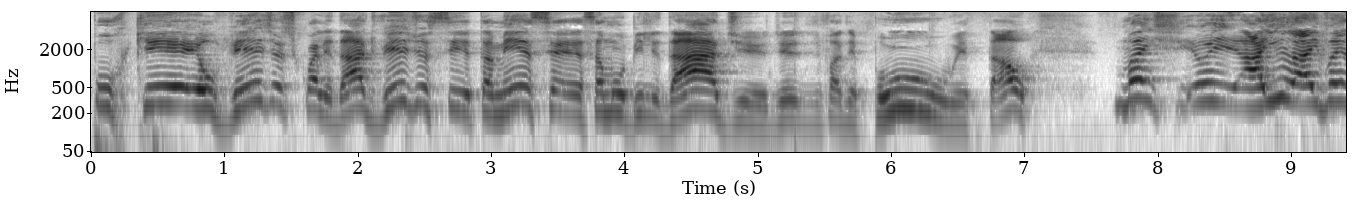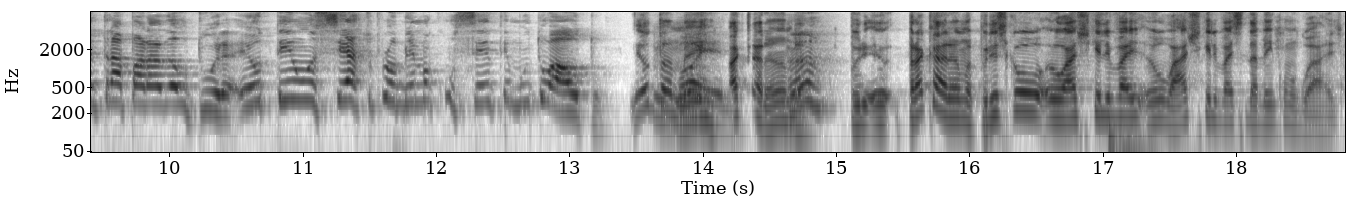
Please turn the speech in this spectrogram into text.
Porque eu vejo as qualidades, vejo esse, também essa, essa mobilidade de, de fazer pull e tal. Mas eu, aí, aí vai entrar a parada da altura. Eu tenho um certo problema com o center muito alto. Eu também, pra caramba. Por, eu, pra caramba. Por isso que eu, eu, acho que ele vai. Eu acho que ele vai se dar bem como guarda.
